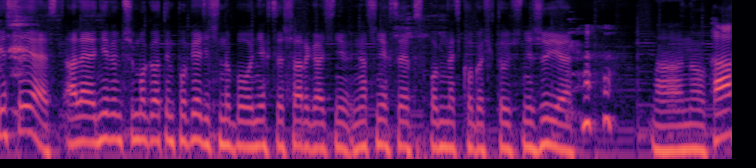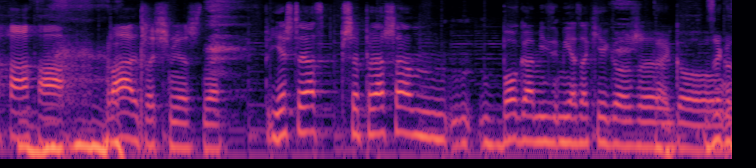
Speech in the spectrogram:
jeszcze jest, ale nie wiem, czy mogę o tym powiedzieć, no bo nie chcę szargać, nie, znaczy nie chcę wspominać kogoś, kto już nie żyje. A no, Ha, ha, ha. Bardzo śmieszne. Jeszcze raz przepraszam Boga Mi- Miyazakiego, że, Tak, go że go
